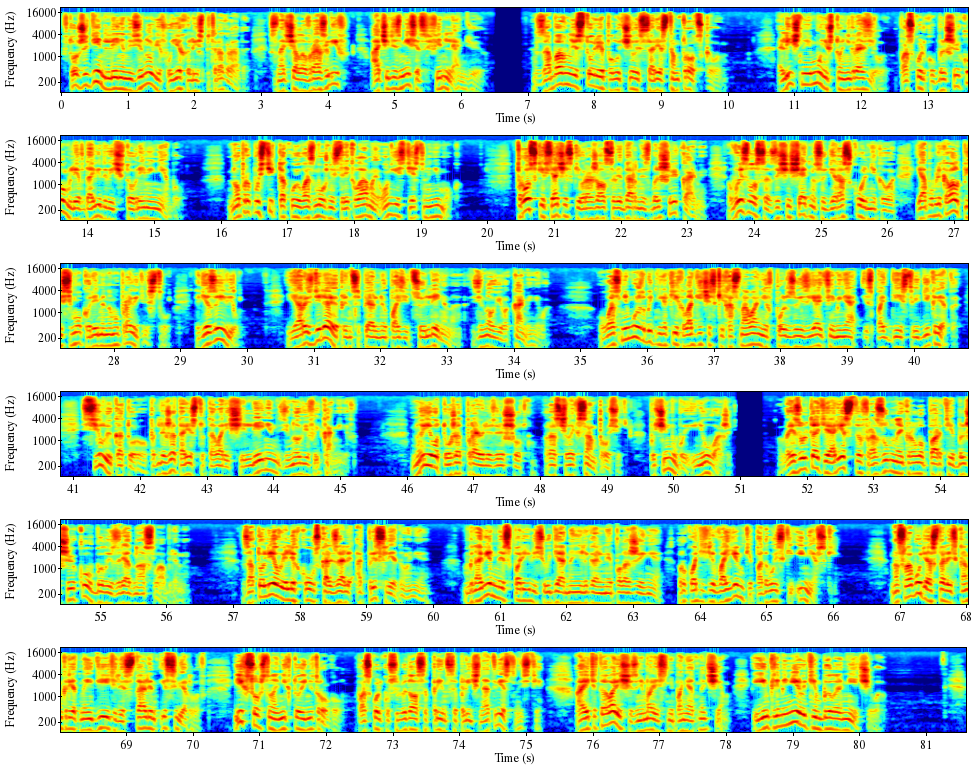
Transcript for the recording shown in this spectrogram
В тот же день Ленин и Зиновьев уехали из Петрограда, сначала в разлив, а через месяц в Финляндию. Забавная история получилась с арестом Троцкого. Лично ему ничто не грозило, поскольку большевиком Лев Давидович в то время не был. Но пропустить такую возможность рекламы он, естественно, не мог. Троцкий всячески выражал солидарность с большевиками, вызвался защищать на суде Раскольникова и опубликовал письмо к Временному правительству, где заявил «Я разделяю принципиальную позицию Ленина, Зиновьева-Каменева. У вас не может быть никаких логических оснований в пользу изъятия меня из-под действия декрета, силою которого подлежат аресту товарищи Ленин, Зиновьев и Каменев. Но и его тоже отправили за решетку, раз человек сам просит, почему бы и не уважить. В результате арестов разумное крыло партии большевиков было изрядно ослаблено. Зато левые легко ускользали от преследования. Мгновенно испарились, уйдя на нелегальное положение, руководители военки, Подвойский и Невский. На свободе остались конкретные деятели Сталин и Сверлов. Их, собственно, никто и не трогал поскольку соблюдался принцип личной ответственности, а эти товарищи занимались непонятно чем, и инкриминировать им было нечего.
